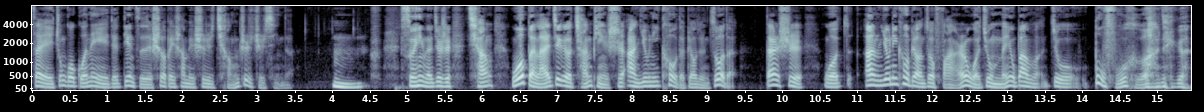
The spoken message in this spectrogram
在中国国内的电子设备上面是强制执行的。嗯 所以呢，就是强。我本来这个产品是按 Unicode 的标准做的，但是我按 Unicode 标准做，反而我就没有办法，就不符合 这个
